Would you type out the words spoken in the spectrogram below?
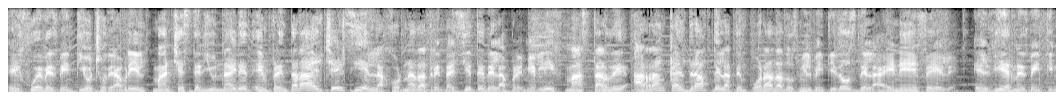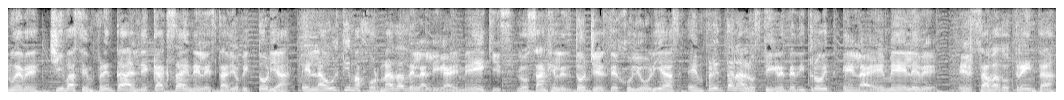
El jueves 28 de abril, Manchester United enfrentará al Chelsea en la jornada 37 de la Premier League. Más tarde arranca el draft de la temporada 2022 de la NFL. El viernes 29, Chivas se enfrenta al Necaxa en el Estadio Victoria en la última jornada de la Liga MX. Los Ángeles Dodgers de Julio Urias enfrentan a los Tigres de Detroit en la MLB. El sábado 30,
